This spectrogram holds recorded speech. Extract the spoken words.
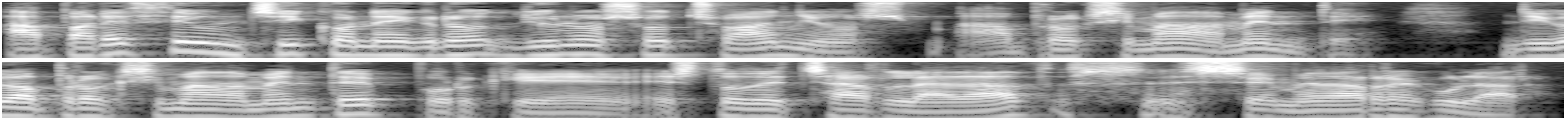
aparece un chico negro de unos 8 años aproximadamente. Digo aproximadamente porque esto de echar la edad se me da regular.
